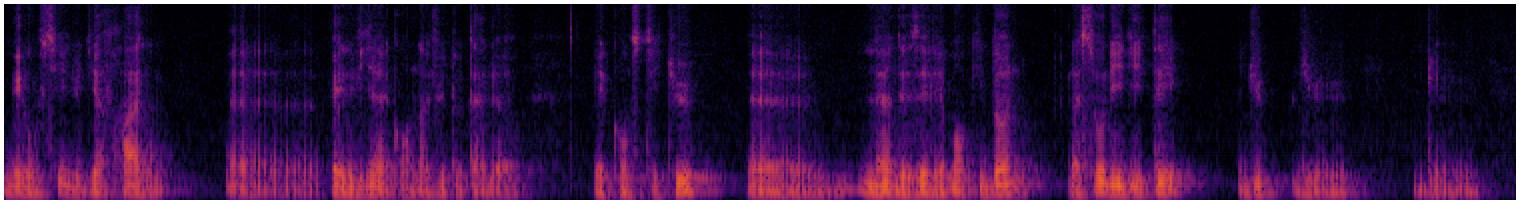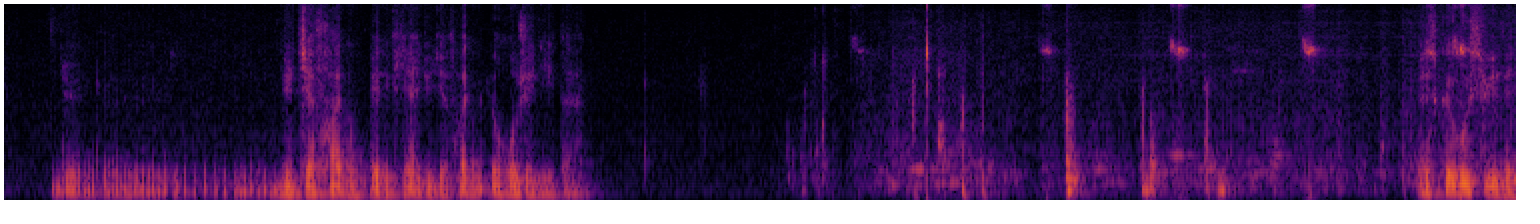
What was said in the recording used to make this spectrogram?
mais aussi du diaphragme euh, pelvien qu'on a vu tout à l'heure, et constitue euh, l'un des éléments qui donne la solidité du, du, du, diaphragme pelvien et du diaphragme urogénital. Est-ce que vous suivez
